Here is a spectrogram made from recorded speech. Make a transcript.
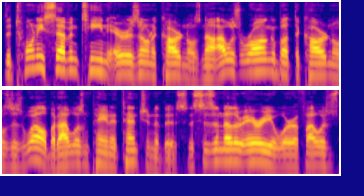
The 2017 Arizona Cardinals. Now, I was wrong about the Cardinals as well, but I wasn't paying attention to this. This is another area where if I was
